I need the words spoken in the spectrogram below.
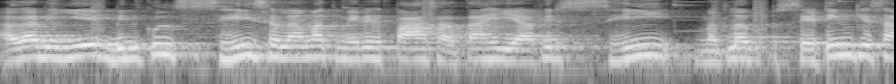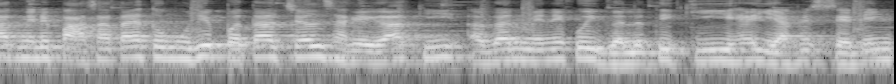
अगर ये बिल्कुल सही सलामत मेरे पास आता है या फिर सही मतलब सेटिंग के साथ मेरे पास आता है तो मुझे पता चल सकेगा कि अगर मैंने कोई गलती की है या फिर सेटिंग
